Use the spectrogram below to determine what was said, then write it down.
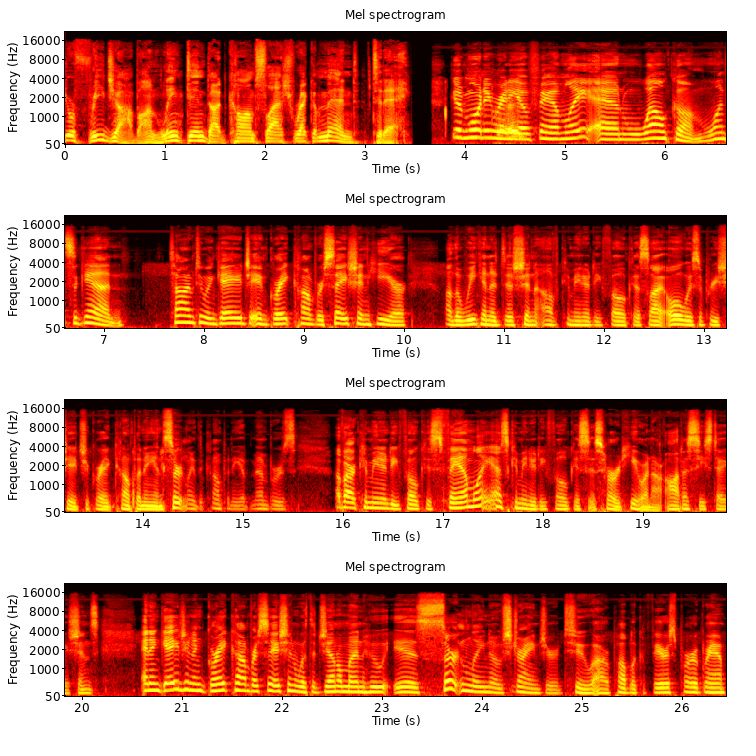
your free job on linkedin.com slash recommend today. Good morning, radio family, and welcome once again. Time to engage in great conversation here on the weekend edition of Community Focus. I always appreciate your great company and certainly the company of members of our Community Focus family as Community Focus is heard here on our Audacy stations and engaging in great conversation with a gentleman who is certainly no stranger to our public affairs program.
